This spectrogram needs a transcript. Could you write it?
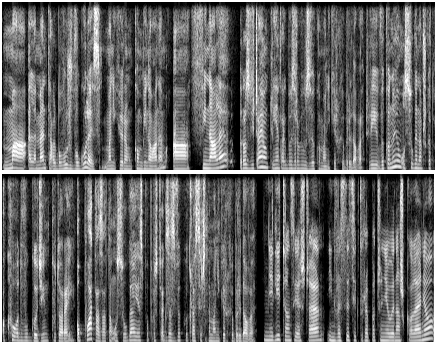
ma elementy albo już w ogóle jest manikurem kombinowanym, a w finale rozliczają klienta, jakby zrobił zwykły manikur hybrydowy. Czyli wykonują usługę na przykład około dwóch godzin, półtorej. Opłata za tę usługę jest po prostu jak za zwykły, klasyczny manikur hybrydowy. Nie licząc jeszcze inwestycji, które poczyniły na szkoleniu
